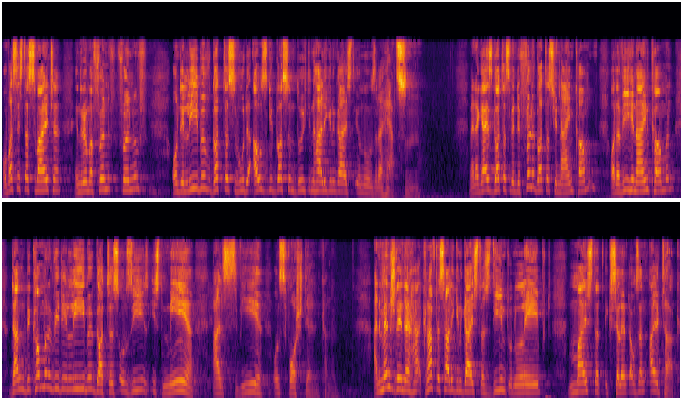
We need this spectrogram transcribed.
und was ist das zweite in Römer 5, 5. Und die Liebe Gottes wurde ausgegossen durch den Heiligen Geist in unsere Herzen. Wenn der Geist Gottes, wenn die Fülle Gottes hineinkommt oder wir hineinkommen, dann bekommen wir die Liebe Gottes und sie ist mehr, als wir uns vorstellen können. Ein Mensch, der in der Kraft des Heiligen Geistes dient und lebt, meistert exzellent auch seinen Alltag.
